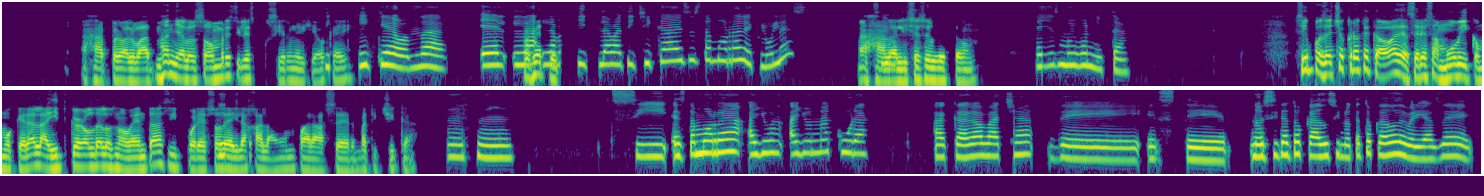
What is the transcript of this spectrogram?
ajá, pero al Batman y a los hombres sí les pusieron y dije, ok. ¿Y qué onda? El, Pues la, bati- la batichica es esta morra de Clueless. ajá, Sí, la. Alicia Silverstone. Ella es muy bonita. Sí, pues de hecho creo que acababa de hacer esa movie, como que era la It Girl de los noventas y por eso de ahí la jalaron para hacer Batichica. ujú, Sí, esta morra, hay un, hay una cura acá gabacha de este, no sé si te ha tocado, si no te ha tocado deberías de,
